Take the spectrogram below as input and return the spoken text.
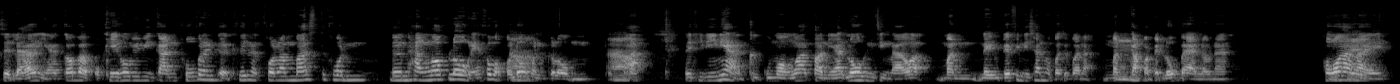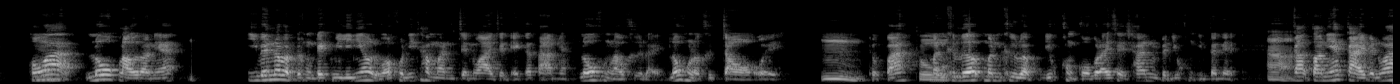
เสร็จแล้วอย่างเงี้ยก็แบบโอเคคงไม่มีการพรูฟอะไรเกิดขึ้นอะโคลัมบัสคนเดินทางรอบโลกเนี่ยเขาบอกว่าโลกมันกลมถูกปะแต่ทีนี้เนี่ยคือกูมองว่าตอนเนี้ยโลกจริง ๆ แล้วอะมันใน definition ของปัจจุบันอะมันอืมกลับมาเป็นโลกแบนแล้วนะ เพราะว่าโอเคอะไร เพราะว่าโลกเราตอนเนี้ย อีเวนต์ว่าแบบเป็นของเด็ก millennial หรือว่าคนที่ทำมัน Gen Y Gen X ก็ตามเนี่ยโลกของเราคืออะไร โลกของเราคือจอเว้ยอืมถูกปะถูกมันคือเรื่องมันคือแบบยุคของ globalization มันเป็นยุคของอินเทอร์เน็ตอ่าก็ตอนนี้กลายเป็นว่า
